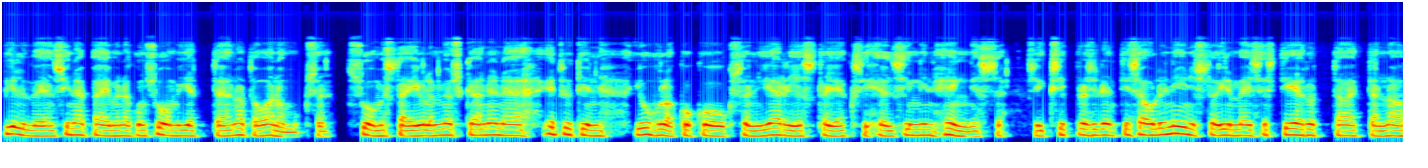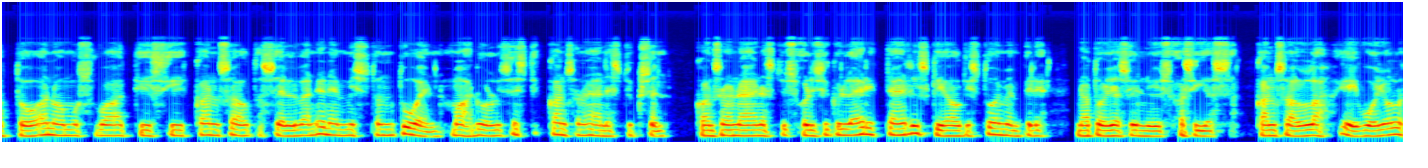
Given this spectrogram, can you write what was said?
pilveen sinä päivänä, kun Suomi jättää NATO-anomuksen. Suomesta ei ole myöskään enää etykin juhlakokouksen järjestäjäksi Helsingin hengessä – Siksi presidentti Sauli Niinistö ilmeisesti ehdottaa, että NATO-anomus vaatisi kansalta selvän enemmistön tuen, mahdollisesti kansanäänestyksen. Kansanäänestys olisi kyllä erittäin riskialtis toimenpide NATO-jäsenyysasiassa. Kansalla ei voi olla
